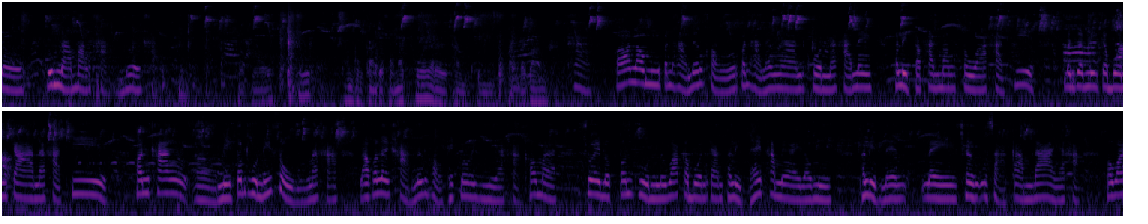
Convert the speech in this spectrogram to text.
ในลุ่มน้ำบางขามด้วยค่ะครับแล้วที่ทางโครงการจะสามารถช่วยอะไรทางคุณขวัญได้บ้างครับค่ะ ก็เรามีปัญหาเรื่องของปัญหาแรงงานคนนะคะใน ผลิตภัณฑ์บางตัวค่ะที่มันจะมีกระบวนการนะคะที่ค่อนข้างมีต้นทุนที่สูงนะคะ เราก็เลยขาดเรื่องของเทคโนโลยีค่ะ เข้ามาช่วยลดต้นทุนหรือว่ากระบวนการผลิตให้ทำยังไงเรามีผลิตในในเชิงอุตสาหกรรมได้ะค่ะ เพราะว่า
